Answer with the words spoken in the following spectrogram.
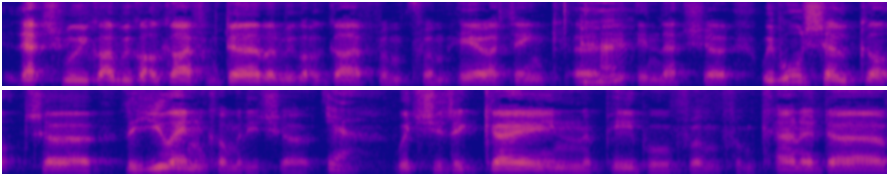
that's we've got we've got a guy from Durban. We've got a guy from from here. I think uh, Uh-huh. in that show. We've also got uh, the UN comedy show Yeah. which is again people from, from Canada,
